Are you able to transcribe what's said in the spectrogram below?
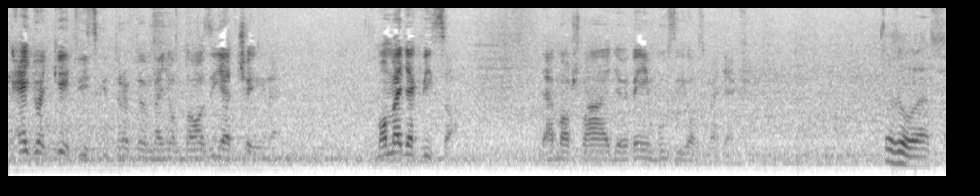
egy vagy két viszkit rögtön benyomtam az ijegységre. Ma megyek vissza, de most már egy vén buzihoz megyek. Ez jó lesz.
